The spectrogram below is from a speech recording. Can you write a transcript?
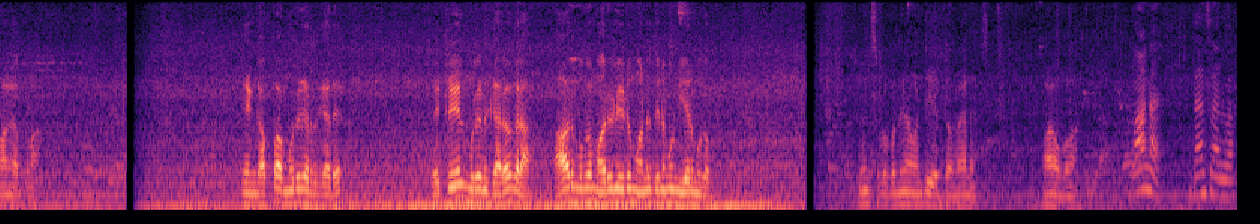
வாங்க போகலாம் எங்கள் அப்பா முருகர் இருக்கார். வெற்றிவேல் முருகனுக்கு அரோகரா. ஆறுமுகம் அருளிடும் அனுதினமும் ஏறுமுகம். ஃப்ரெண்ட்ஸ் இப்போ பார்த்தீங்கன்னா வண்டி ஏற்றோம் வேனு வாங்க போகலாம் வாங்க டான்ஸ் ஆடலாம்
